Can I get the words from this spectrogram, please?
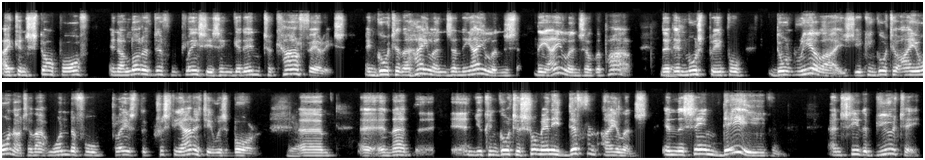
I can stop off in a lot of different places and get into car ferries and go to the highlands and the islands. The islands of the part that yes. in most people don't realize. You can go to Iona, to that wonderful place that Christianity was born. Yeah. Um, and that, and you can go to so many different islands in the same day, even and see the beauty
